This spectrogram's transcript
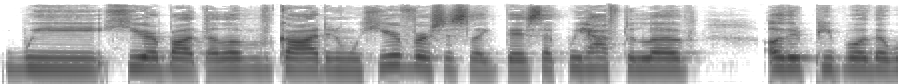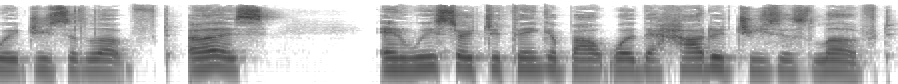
we hear about the love of God and we hear verses like this, like we have to love other people the way Jesus loved us. And we start to think about what the how did Jesus loved?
